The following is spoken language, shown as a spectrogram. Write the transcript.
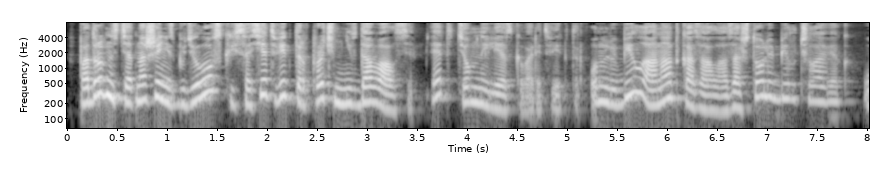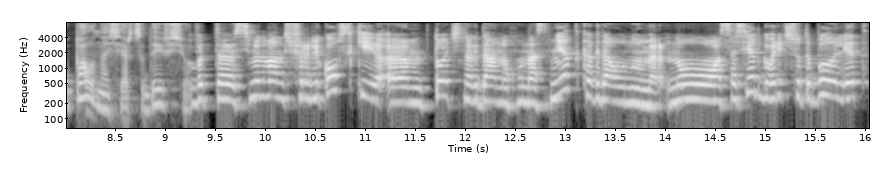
В подробности отношений с Будиловской сосед Виктор, впрочем, не вдавался. «Это темный лес», — говорит Виктор. Он любил, а она отказала. А за что любил человек? Упало на сердце, да и все. Вот э, Семен Иванович Ферликовский, э, точных данных у нас нет, когда он умер, но сосед говорит, что это было лет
